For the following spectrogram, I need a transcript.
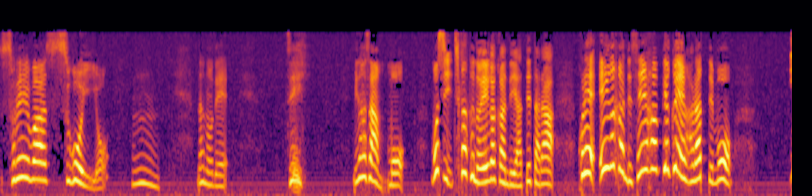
それはすごいよ。うん。なので、ぜひ、皆さんも、もし近くの映画館でやってたら、これ映画館で1800円払っても、い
